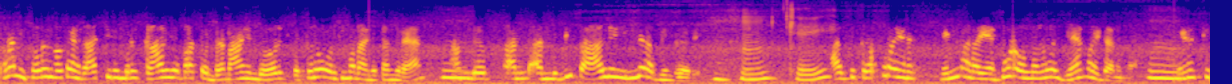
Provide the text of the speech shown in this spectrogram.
ஆனா நீ சொல்றது பார்த்தா எனக்கு ஆச்சரியம் இருக்கு. காலையில பார்த்தேன் நான் இந்த வருஷம் எத்தனை வருஷமா நான் இங்க தங்குறேன். அந்த அந்த அந்த வீட்டு ஆளே இல்ல அப்படின்றாரு. அதுக்கப்புறம் எனக்கு என்னடா என் கூட வந்தவங்க ஜேம் ஆயிட்டானுங்க. எனக்கு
